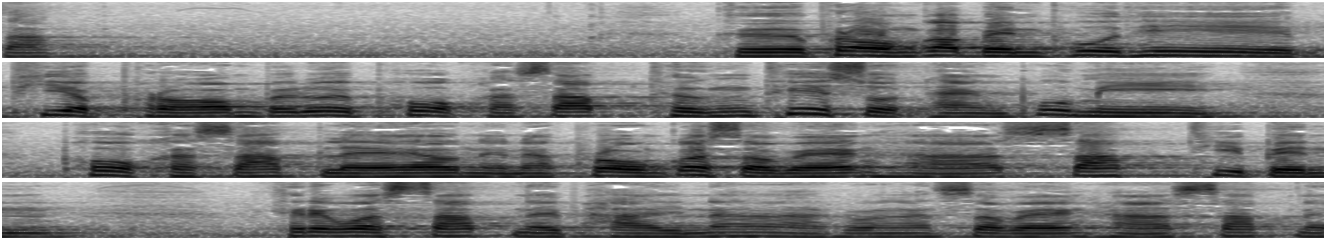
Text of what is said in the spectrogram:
ทรัพย์ คือพระองค์ก็เป็นผู้ที่เพียบพร้อมไปด้วยโภคทรัพย์ ถึงที่สุดแห่งผู้มีโภคทรัพย์แล้วเนี่ยนะพระองค์ก็สแสวงหาทรัพย์ที่เป็นเรียกว่าทรัพย์ในภายหน้าว่างั้นสแสวงหาทรัพย์ใน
